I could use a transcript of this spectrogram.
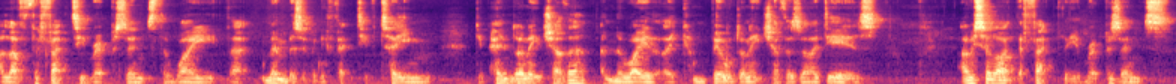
I love the fact it represents the way that members of an effective team depend on each other and the way that they can build on each other's ideas. I also like the fact that it represents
